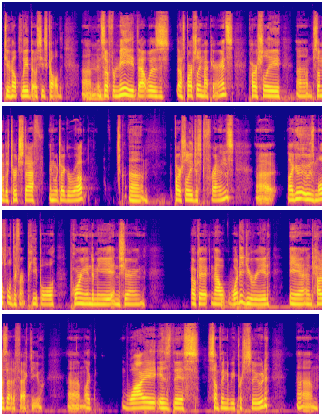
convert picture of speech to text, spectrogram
to help lead those he's called. Um, And so for me, that was that was partially my parents, partially um, some of the church staff in which I grew up, um, partially just friends. Uh, like it, it was multiple different people pouring into me and sharing. Okay, now what did you read, and how does that affect you? Um, like, why is this something to be pursued? Um,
